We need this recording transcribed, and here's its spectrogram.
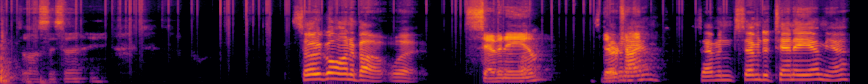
So let's say So to go on about what? 7 a.m. their time. Seven seven to ten a.m. Yeah.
